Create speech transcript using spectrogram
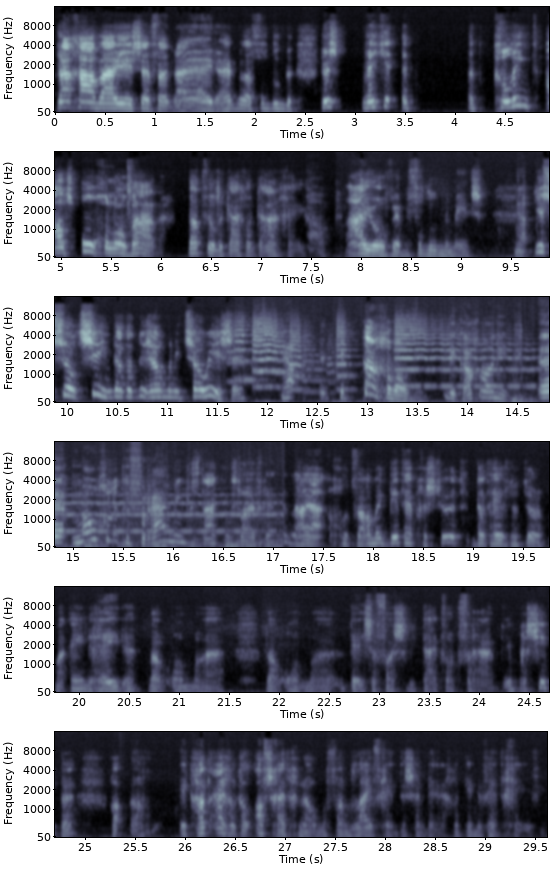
daar gaan wij eens even. Nee, daar hebben we voldoende. Dus weet je, het, het klinkt als ongeloofwaardig. Dat wilde ik eigenlijk aangeven. Oh. Ah joh, we hebben voldoende mensen. Ja. Je zult zien dat het dus helemaal niet zo is. Hè? Ja. Dit kan gewoon niet. Dit kan gewoon niet. Uh, mogelijke verruiming. Stakingslijfrente. Nou ja, goed, waarom ik dit heb gestuurd, dat heeft natuurlijk maar één reden waarom, uh, waarom uh, deze faciliteit wordt verruimd. In principe, ik had eigenlijk al afscheid genomen van lijfrentes en dergelijke in de wetgeving.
